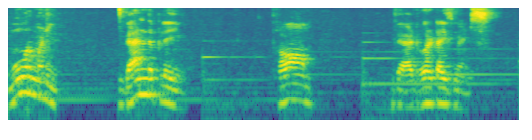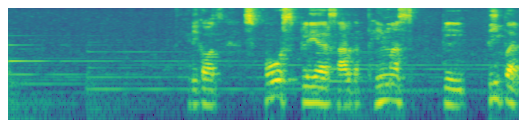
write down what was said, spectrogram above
more money than the playing from the advertisements because sports players are the famous people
